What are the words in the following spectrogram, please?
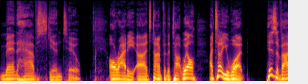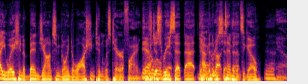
Men have skin too. All righty. Uh, it's time for the top. Well, I tell you what, his evaluation of Ben Johnson going to Washington was terrifying. Yeah. we just little bit. reset that? Yeah, happened about ten that. minutes ago. Yeah. Yeah.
